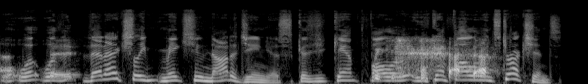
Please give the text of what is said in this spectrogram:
that. Well, well th- that actually makes you not a genius because you can't follow you can't follow instructions.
